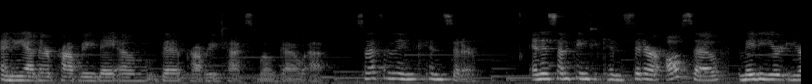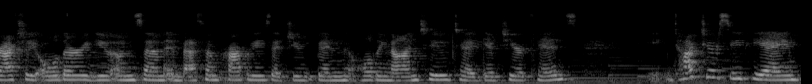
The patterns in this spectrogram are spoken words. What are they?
any other property they own, the property tax will go up. So that's something to consider. And it's something to consider also, maybe you're, you're actually older, you own some investment properties that you've been holding on to to give to your kids talk to your CPA.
